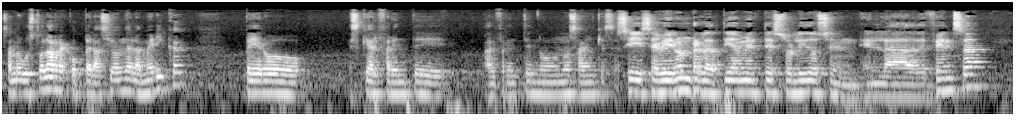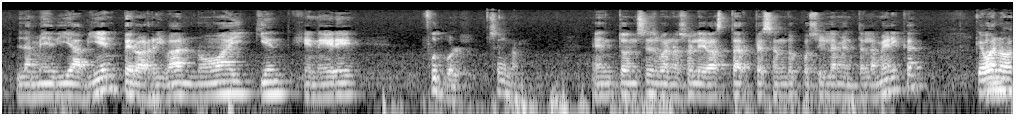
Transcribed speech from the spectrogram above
O sea, me gustó la recuperación del América. Pero es que al frente, al frente no, no saben qué hacer. Sí, se vieron relativamente sólidos en, en la defensa. La media bien, pero arriba no hay quien genere fútbol. Sí, no. Entonces, bueno, eso le va a estar pesando posiblemente al América. Que bueno,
